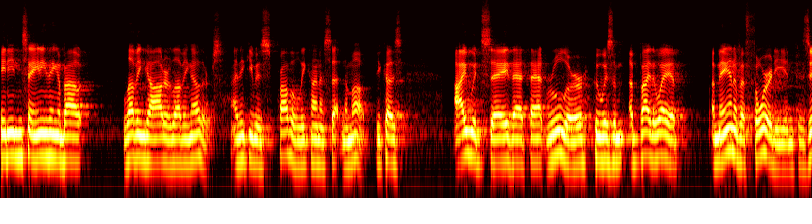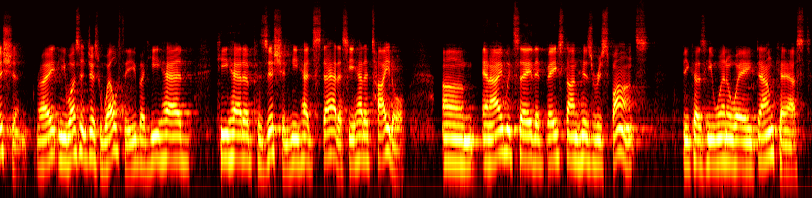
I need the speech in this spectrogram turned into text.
He didn't say anything about loving God or loving others. I think he was probably kind of setting them up because I would say that that ruler, who was, a, by the way, a, a man of authority and position, right? He wasn't just wealthy, but he had, he had a position, he had status, he had a title. Um, and I would say that based on his response, because he went away downcast,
